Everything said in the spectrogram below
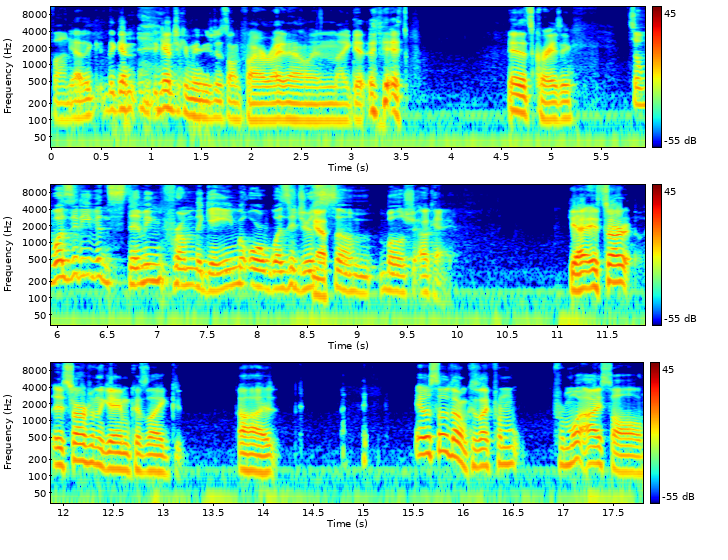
fun. yeah, the the, Gen- the Genshin community is just on fire right now, and like it, it's it's crazy. So was it even stemming from the game, or was it just Yes. some bullshit? Okay. Yeah, it start it started from the game because like, uh, it was so dumb because like from from what I saw,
